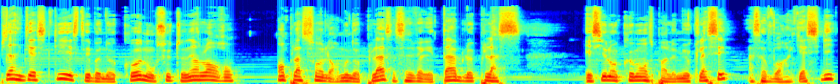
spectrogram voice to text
Pierre Gasly et Esteban Ocon ont su tenir leur rang, en plaçant leur monoplace à sa véritable place. Et si l'on commence par le mieux classé, à savoir Gasly,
